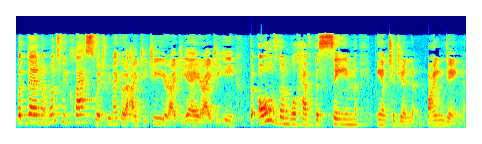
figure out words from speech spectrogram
But then once we class switch, we might go to IgG or IgA or IgE, but all of them will have the same antigen binding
